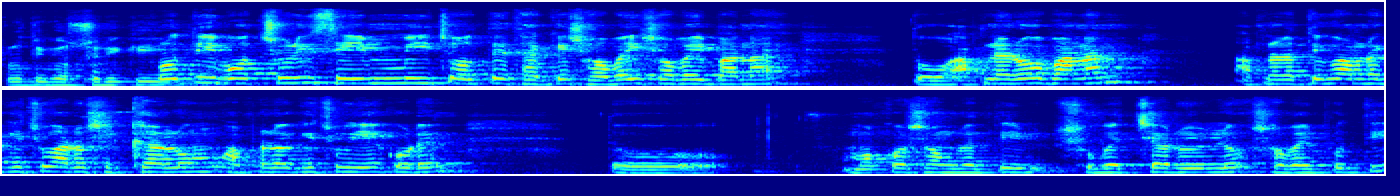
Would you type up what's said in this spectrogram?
প্রতি বছরই কি? প্রতি বছরই সেমই চলতে থাকে। সবাই সবাই বানায়। তো আপনারাও বানান। আপনারা থেকেও আমরা কিছু আরও শিক্ষা হলাম আপনারা কিছু ইয়ে করেন। তো মকর সংক্রান্তির শুভেচ্ছা রইল সবাই প্রতি।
